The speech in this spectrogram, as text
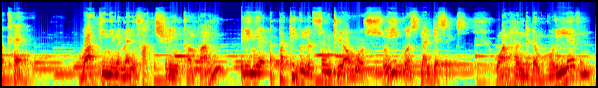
Okay, working in a manufacturing company, getting a particular 40 hours week was 96, 111,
